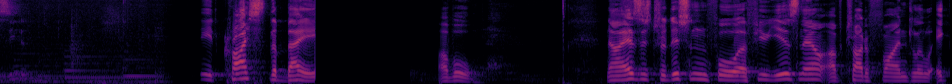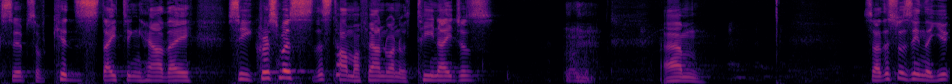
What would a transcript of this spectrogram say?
seated. Indeed, Christ the babe of all. Now, as is tradition for a few years now, I've tried to find little excerpts of kids stating how they see Christmas. This time I found one with teenagers. um, so this was in the U-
